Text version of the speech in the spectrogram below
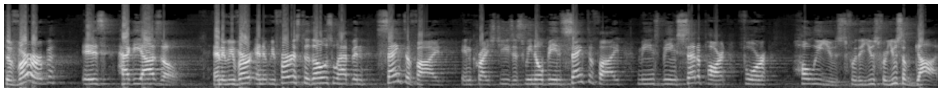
The verb is hagiazo, and it, rever- and it refers to those who have been sanctified in Christ Jesus. We know being sanctified means being set apart for holy use, for the use for use of God.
